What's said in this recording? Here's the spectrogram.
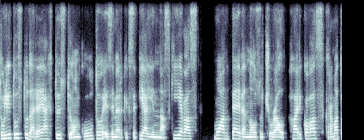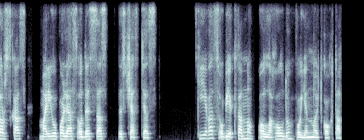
Tulitusta räjähtystä on kuultu esimerkiksi pialinnas Kievas, muan päivän nousu Chural Harkovas, Kramatorskas, Mariupolas, Odessas, Deschastjas. Kievas objektannu olla holdu vojennoit kohtat.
